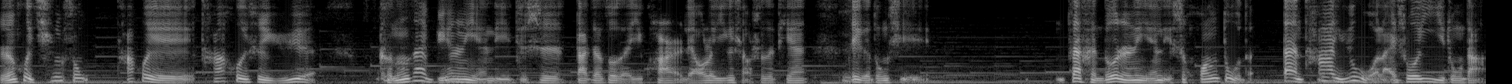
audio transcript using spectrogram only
人会轻松，他会他会是愉悦。可能在别人眼里，只是大家坐在一块儿聊了一个小时的天，嗯这个东西，在很多人的眼里是荒度的，但它于我来说意义重大，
